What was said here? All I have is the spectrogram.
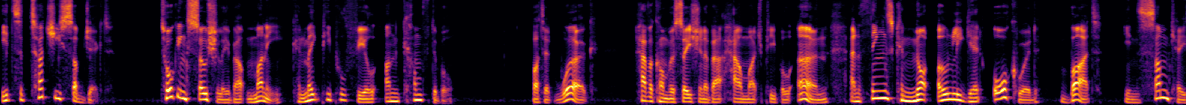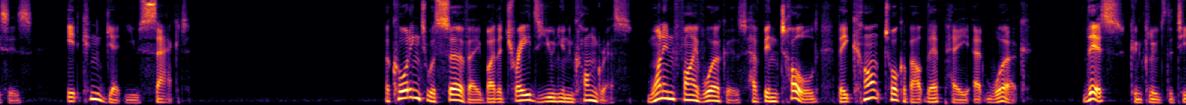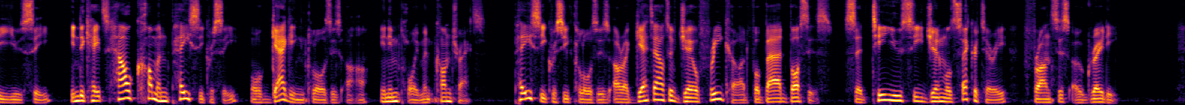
It's a touchy subject. Talking socially about money can make people feel uncomfortable. But at work, have a conversation about how much people earn, and things can not only get awkward, but, in some cases, it can get you sacked. According to a survey by the Trades Union Congress, one in five workers have been told they can't talk about their pay at work. This, concludes the TUC, indicates how common pay secrecy or gagging clauses are in employment contracts. Pay secrecy clauses are a get out of jail free card for bad bosses, said TUC General Secretary Frances O'Grady.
